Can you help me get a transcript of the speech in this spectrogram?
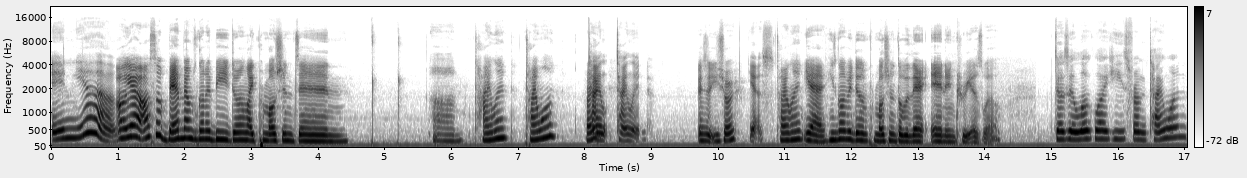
And yeah. Oh yeah. Also, Bam Bam's gonna be doing like promotions in um Thailand, Taiwan, right? Thai- Thailand. Is it you sure? Yes. Thailand? Yeah, he's gonna be doing promotions over there and in Korea as well. Does it look like he's from Taiwan?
